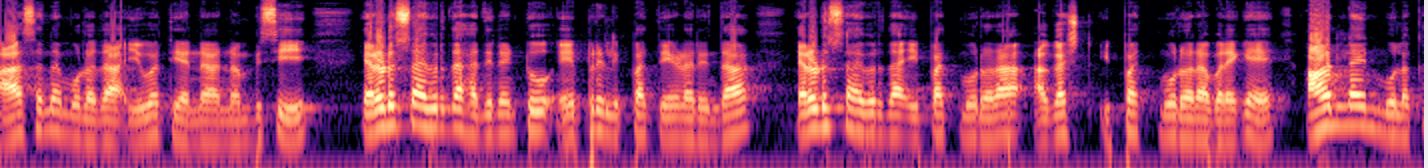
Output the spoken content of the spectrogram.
ಹಾಸನ ಮೂಲದ ಯುವತಿಯನ್ನ ನಂಬಿಸಿ ಎರಡು ಸಾವಿರದ ಹದಿನೆಂಟು ಏಪ್ರಿಲ್ ಇಪ್ಪತ್ತೇಳರಿಂದ ಎರಡು ಸಾವಿರದ ಇಪ್ಪತ್ಮೂರರ ಆಗಸ್ಟ್ ಇಪ್ಪತ್ಮೂರರವರೆಗೆ ಆನ್ಲೈನ್ ಮೂಲಕ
